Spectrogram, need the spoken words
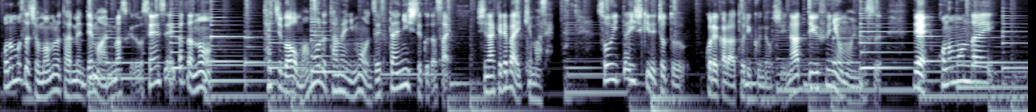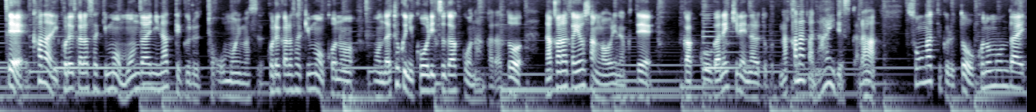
子供たちを守るためでもありますけど、先生方の立場を守るためにも絶対にしてください。しなければいけません。そういった意識でちょっとこれから取り組んでほしいなっていうふうに思います。で、この問題ってかなりこれから先も問題になってくると思います。これから先もこの問題、特に公立学校なんかだとなかなか予算が下りなくて学校がね、綺麗になるところなかなかないですから、そうなってくると、この問題、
